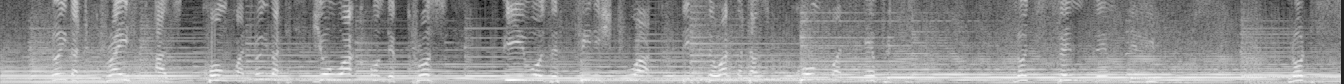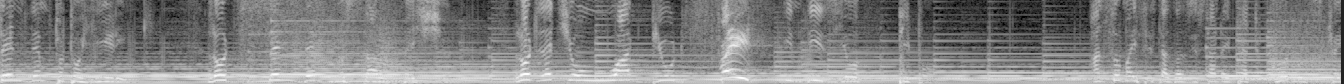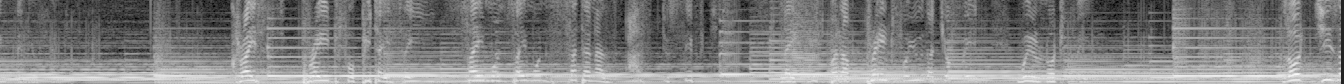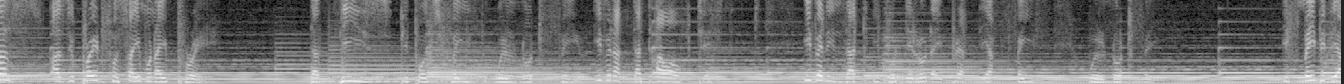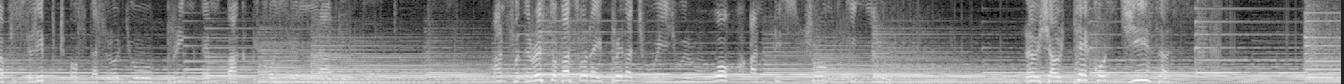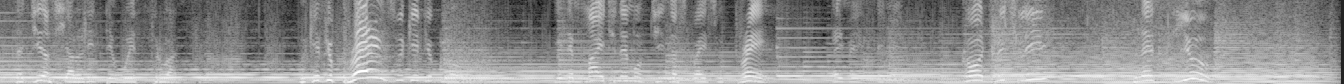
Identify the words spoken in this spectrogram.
knowing that Christ has conquered, knowing that your work on the cross it was a finished work. This is a work that has conquered everything. Lord, send them deliverance. Lord, send them total healing. Lord, send them new salvation. Lord, let your word build faith in these your. And so, my sisters, as you stand, I pray that God will strengthen your faith. Christ prayed for Peter. He says, Simon, Simon, Satan has asked to sift you like wheat, but I've prayed for you that your faith will not fail. Lord Jesus, as you prayed for Simon, I pray that these people's faith will not fail. Even at that hour of testing, even in that evil day, Lord, I pray that their faith will not fail. If maybe they have slipped off that, Lord, you will bring them back because you're loving God. And for the rest of us, Lord, I pray that we will walk and be strong in you. That we shall take on Jesus. That Jesus shall lead the way through and through. We give you praise, we give you glory. In the mighty name of Jesus Christ, we pray. Amen. Amen. God richly bless you.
